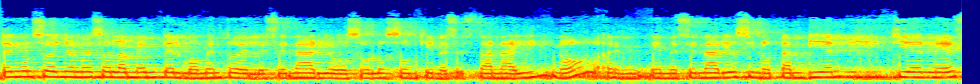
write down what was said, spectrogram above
Tengo un sueño no es solamente el momento del escenario solo son quienes están ahí ¿no? en, escenario, sino también quienes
